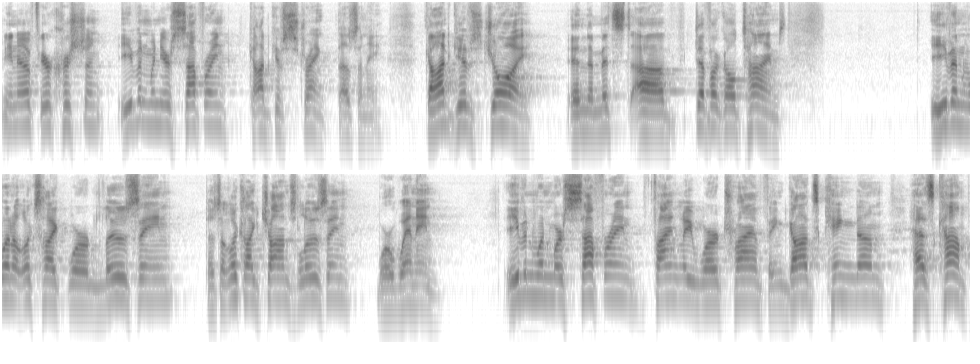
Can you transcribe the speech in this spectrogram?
You know, if you're a Christian, even when you're suffering, God gives strength, doesn't He? God gives joy in the midst of difficult times. Even when it looks like we're losing, does it look like John's losing? We're winning. Even when we're suffering, finally we're triumphing. God's kingdom has come.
